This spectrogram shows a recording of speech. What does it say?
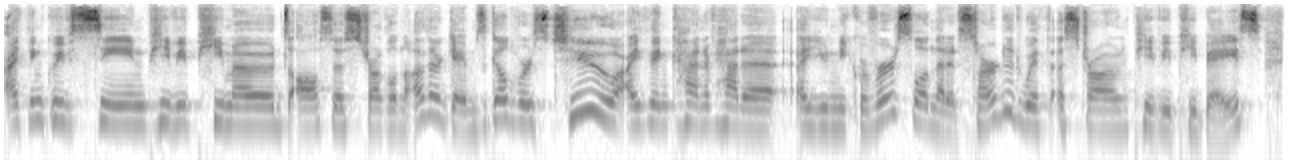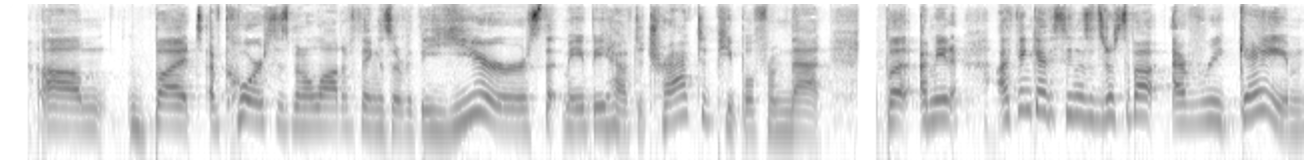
i think we've seen pvp modes also struggle in other games guild wars 2 i think kind of had a, a unique reversal in that it started with a strong pvp base um, but of course, there's been a lot of things over the years that maybe have detracted people from that. But I mean, I think I've seen this in just about every game.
